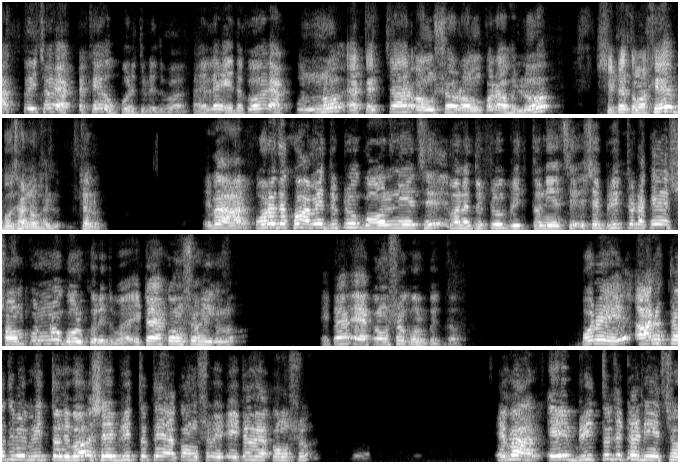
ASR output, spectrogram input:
এক পেয়েছ, একটাকে উপরে তুলে দেবা। তাহলে এই দেখো, এক পূর্ণ, একের চার অংশ রং করা হলো, সেটা তোমাকে বোঝানো হলো। চলো। এবার পরে দেখো আমি দুটো গোল নিয়েছি মানে দুটো বৃত্ত নিয়েছি। সেই বৃত্তটাকে সম্পূর্ণ গোল করে দেবা। এটা এক অংশ হয়ে গেল। এটা এক অংশ গোল করে দাও। পরে আর একটা তুমি বৃত্ত নিবা। সেই বৃত্ততে এক অংশ, এটাও এক অংশ। এবার এই বৃত্ত যেটা নিয়েছো,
